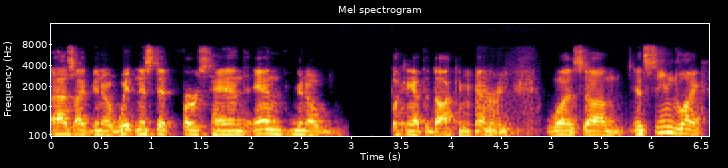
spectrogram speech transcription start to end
as I you know witnessed it firsthand, and you know looking at the documentary, was um, it seemed like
